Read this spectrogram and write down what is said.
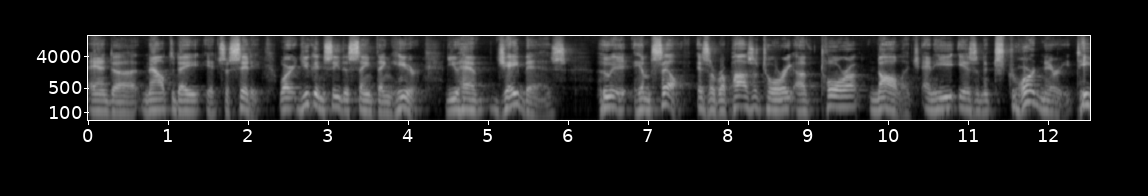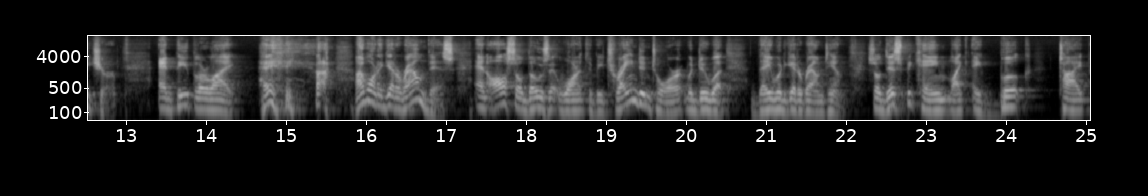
and uh, now today it's a city. Where you can see the same thing here. You have Jabez, who himself is a repository of Torah knowledge, and he is an extraordinary teacher. And people are like, hey, I want to get around this. And also, those that wanted to be trained in Torah would do what? They would get around him. So, this became like a book type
